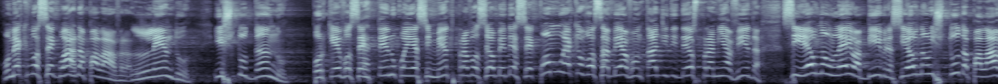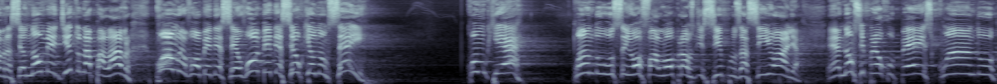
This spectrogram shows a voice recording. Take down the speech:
Como é que você guarda a palavra? Lendo, estudando, porque você tendo conhecimento para você obedecer. Como é que eu vou saber a vontade de Deus para a minha vida? Se eu não leio a Bíblia, se eu não estudo a palavra, se eu não medito na palavra, como eu vou obedecer? Eu vou obedecer o que eu não sei? Como que é? Quando o Senhor falou para os discípulos assim: olha, é, não se preocupeis quando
